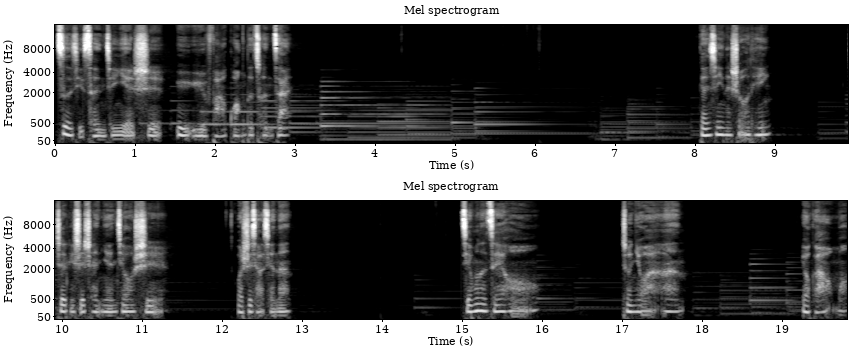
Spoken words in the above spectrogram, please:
自己曾经也是郁郁发光的存在。感谢你的收听，这里是陈年旧事，我是小贤男。节目的最后，祝你晚安，有个好梦。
